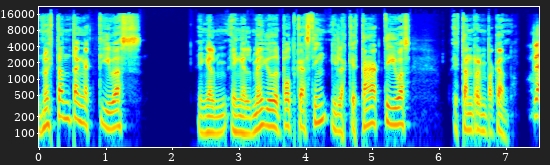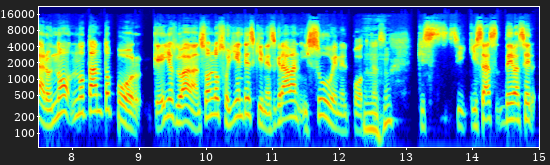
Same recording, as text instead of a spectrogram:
no están tan activas en el, en el medio del podcasting y las que están activas están reempacando. Claro, no, no tanto por que ellos lo hagan, son los oyentes quienes graban y suben el podcast. quizás deba ser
